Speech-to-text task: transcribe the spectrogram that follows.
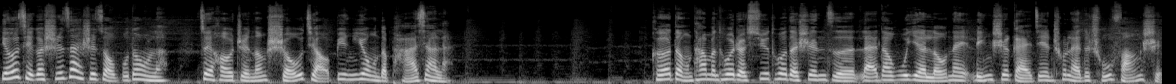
有几个实在是走不动了，最后只能手脚并用地爬下来。可等他们拖着虚脱的身子来到物业楼内临时改建出来的厨房时，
